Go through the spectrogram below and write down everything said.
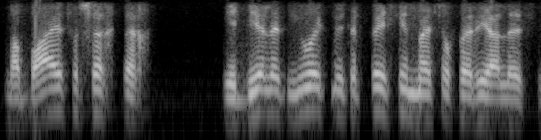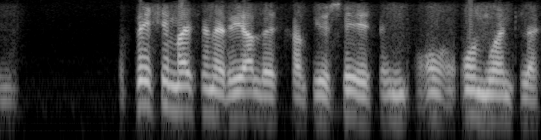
maar baie versigtig. Jy deel dit nooit met 'n pessimis of 'n realist nie. 'n pessimis en 'n realist gaan vir jou sê is on, on, onmoontlik.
